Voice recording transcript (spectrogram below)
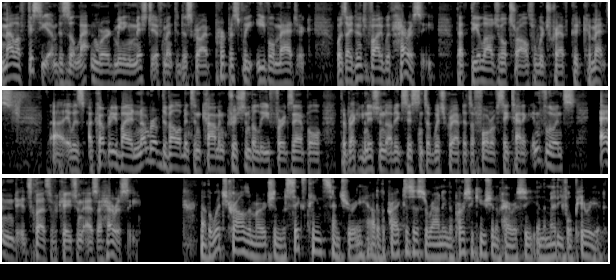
maleficium, this is a Latin word meaning mischief, meant to describe purposefully evil magic, was identified with heresy that theological trials for witchcraft could commence. Uh, it was accompanied by a number of developments in common Christian belief, for example, the recognition of existence of witchcraft as a form of satanic influence and its classification as a heresy. Now, the witch trials emerged in the 16th century out of the practices surrounding the persecution of heresy in the medieval period.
